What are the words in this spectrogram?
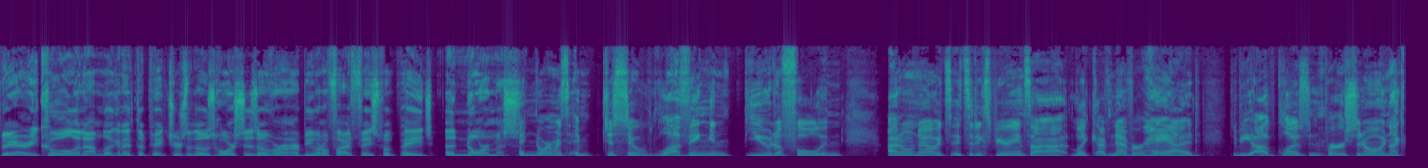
Very cool. And I'm looking at the pictures of those horses over on our B105 Facebook page. Enormous. enormous and just so loving and beautiful and I don't know. It's it's an experience I like I've never had to be up close and personal and like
